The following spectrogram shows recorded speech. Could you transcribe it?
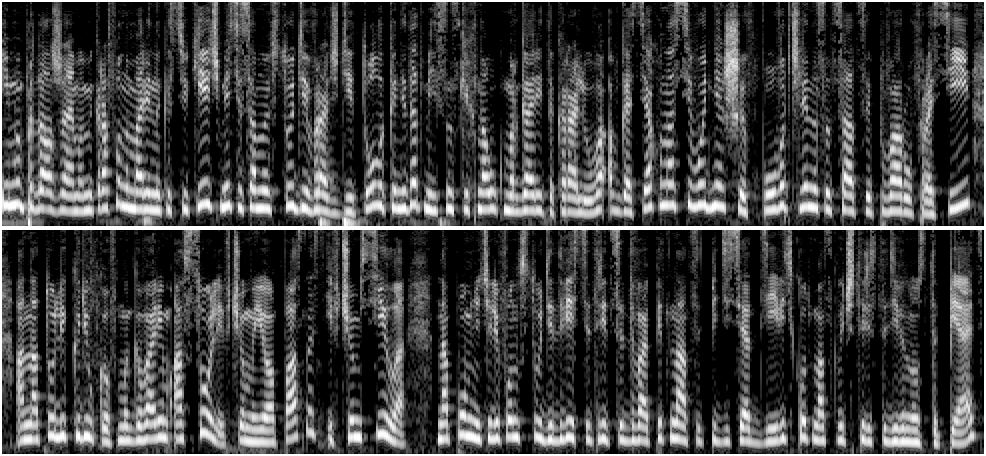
И мы продолжаем. У микрофона Марина Костюкевич. Вместе со мной в студии врач-диетолог, кандидат медицинских наук Маргарита Королева. А в гостях у нас сегодня шеф-повар, член Ассоциации поваров России Анатолий Крюков. Мы говорим о соли, в чем ее опасность и в чем сила. Напомню, телефон в студии 232 15 59, код Москвы 495.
